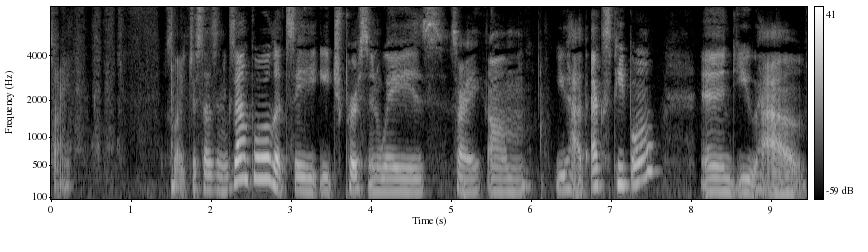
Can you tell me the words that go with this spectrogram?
Sorry. So like just as an example, let's say each person weighs, sorry, um, you have x people and you have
